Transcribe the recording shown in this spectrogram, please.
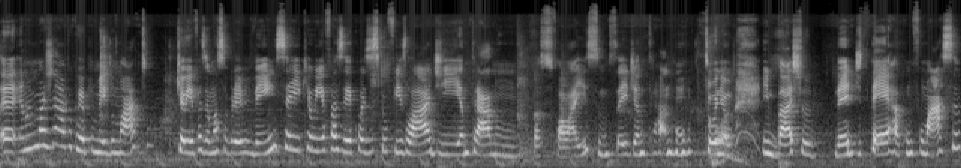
é, eu não imaginava que eu ia pro meio do mato que eu ia fazer uma sobrevivência e que eu ia fazer coisas que eu fiz lá, de entrar num. Posso falar isso? Não sei, de entrar num túnel Pode. embaixo né, de terra com fumaça.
